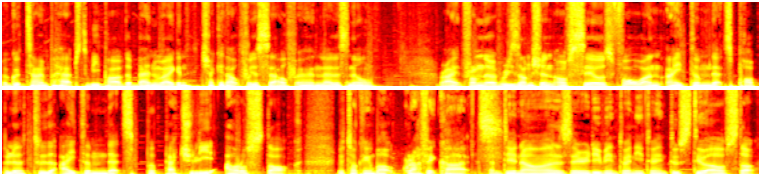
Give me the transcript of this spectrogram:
A good time perhaps to be part of the bandwagon? Check it out for yourself and let us know. Right, from the resumption of sales for one item that's popular to the item that's perpetually out of stock. We're talking about graphic cards. Until now, huh, it's already been 2022, still out of stock.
